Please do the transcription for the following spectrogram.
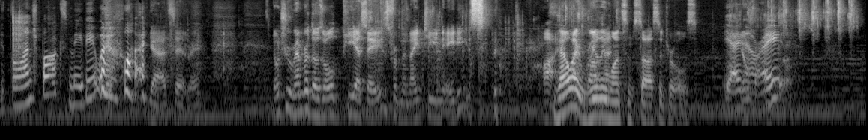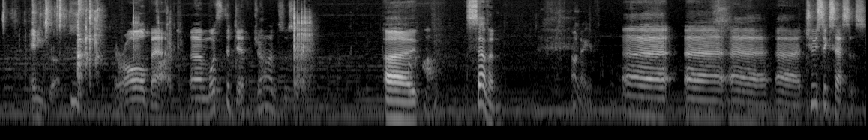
the lunchbox, maybe it would have fly. Yeah, that's it, right? Don't you remember those old PSAs from the 1980s? Hi, Now I I'm really Matson. want some sausage rolls. Yeah, I No know, right? drugs. Any drugs. They're all bad. Um, what's the diff, John? I'm so sorry. Uh, seven. Oh no, you're Uh, uh, uh, uh, two successes.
